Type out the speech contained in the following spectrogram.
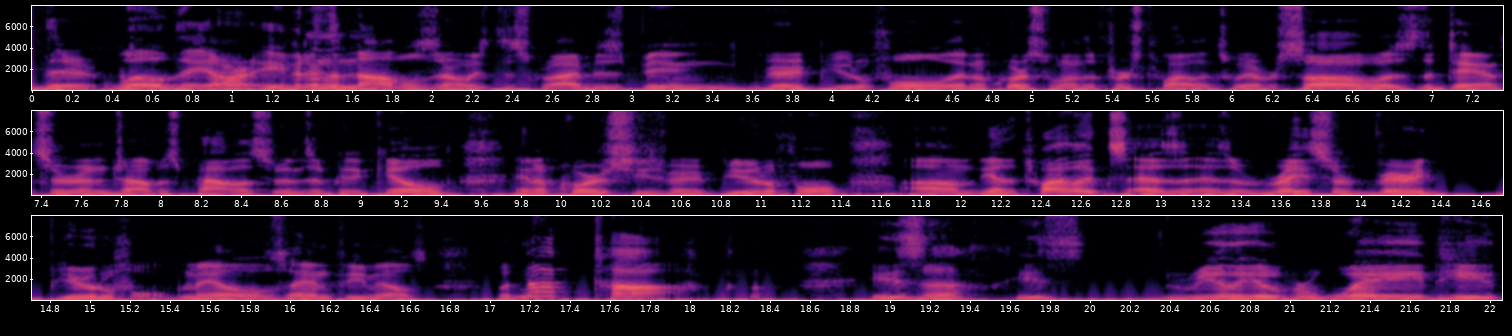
They're, well, they are. Even in the novels, they're always described as being very beautiful. And of course, one of the first Twi'leks we ever saw was the dancer in Jabba's palace who ends up getting killed. And of course, she's very beautiful. Um, yeah, the Twi'leks as as a race are very beautiful, males and females, but not Ta. he's uh he's really overweight. He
